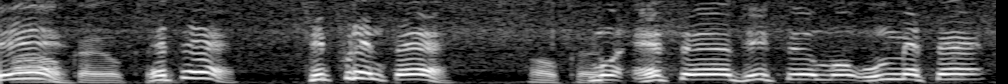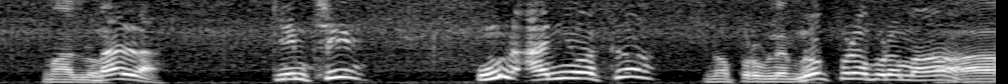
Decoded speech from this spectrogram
Sí, Ah, ok, ok. este, diferente. ok. 뭐, ese, dice, 뭐, un mes, Malo. mala. 김치? un año서? No problema. No problema. 아.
